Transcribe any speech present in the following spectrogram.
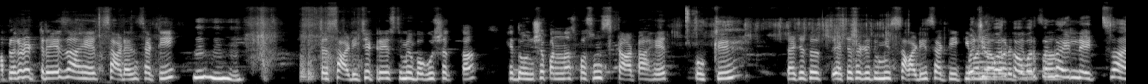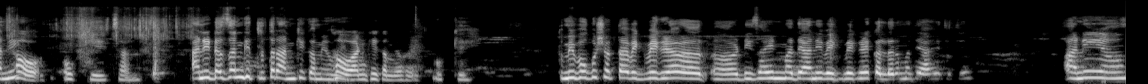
आपल्याकडे ट्रेज आहेत साड्यांसाठी. हम्म, हम्म, हम्म. तर साडीचे ट्रेस तुम्ही बघू शकता. हे दोनशे पन्नासपासून स्टार्ट आहेत. ओके. त्याच्यात याच्यासाठी तुम्ही साडीसाठी किंवा म्हणजे वर कव्हर पण नवरदेवाचा- राहील नेटचं आणि हो. ओके चालेल. आणि डझन घेतलं तर आणखी कमी हो होईल आणखी कमी होईल. ओके. तुम्ही बघू शकता वेगवेगळ्या डिझाईन मध्ये आणि वेगवेगळे कलरमध्ये आहे तिथे. आणि अं,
